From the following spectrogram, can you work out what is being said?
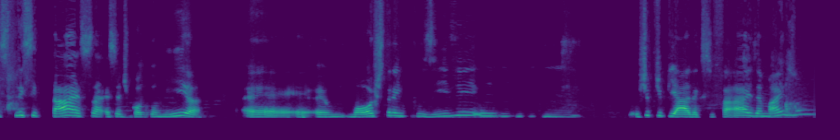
explicitar essa, essa dicotomia é, é, mostra, inclusive, um, um, um, o tipo de piada que se faz é mais um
